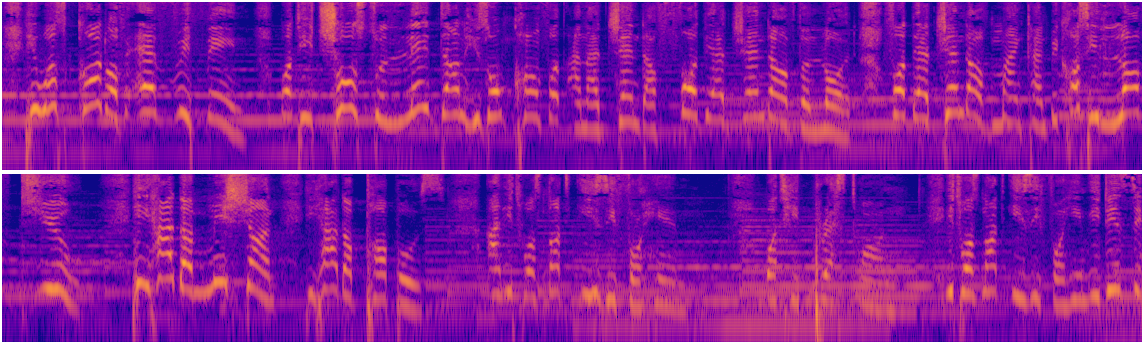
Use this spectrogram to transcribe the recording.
He was God of everything, but he chose to lay down his own comfort and agenda for the agenda of the Lord, for the agenda of mankind, because he loved you. He had a mission, he had a purpose, and it was not easy for him, but he pressed on. It was not easy for him. He didn't see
